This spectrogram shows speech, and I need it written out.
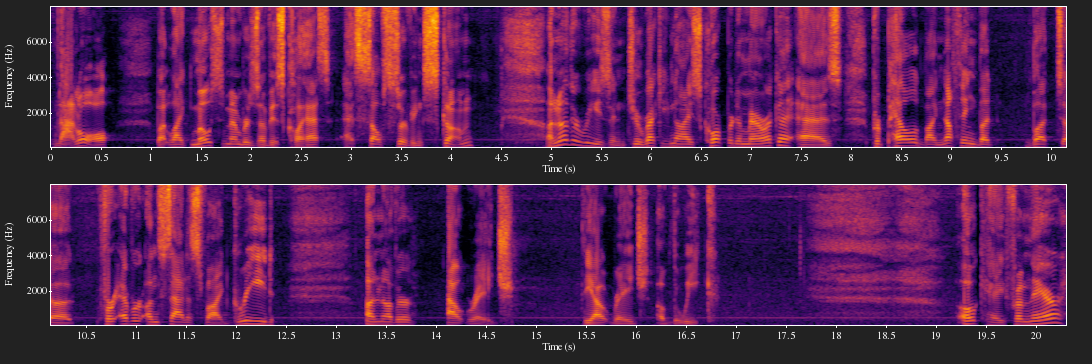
not all, but like most members of his class, as self serving scum. Another reason to recognize corporate America as propelled by nothing but, but uh, forever unsatisfied greed, another outrage, the outrage of the week. Okay, from there,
